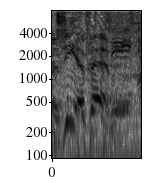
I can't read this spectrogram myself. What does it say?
van ZFM.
